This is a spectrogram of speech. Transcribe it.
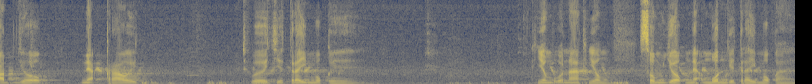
អត់យកអ្នកក្រោយធ្វើជាត្រីមុខទេខ្ញុំក៏ណាខ្ញុំ សុំយកអ្នកមុនជាត្រីមុខហើយ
